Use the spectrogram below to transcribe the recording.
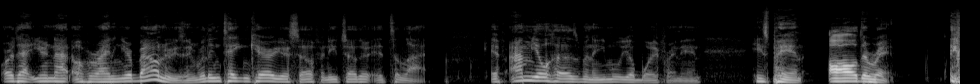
or that you're not overriding your boundaries and really taking care of yourself and each other. It's a lot. If I'm your husband and you move your boyfriend in, he's paying all the rent,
